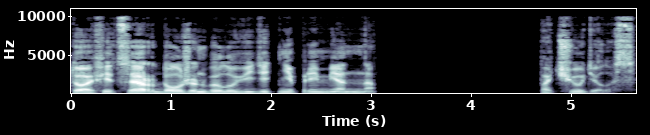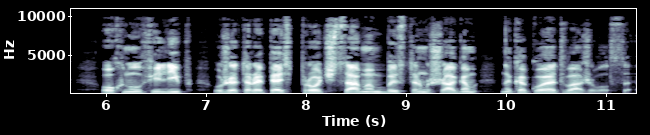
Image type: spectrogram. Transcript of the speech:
то офицер должен был увидеть непременно. Почудилось. Охнул Филипп, уже торопясь прочь самым быстрым шагом, на какой отваживался.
